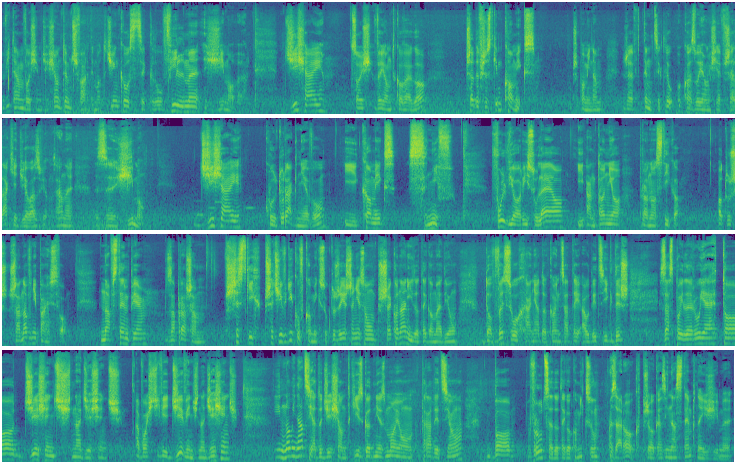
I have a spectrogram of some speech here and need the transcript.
Witam w 84. odcinku z cyklu Filmy Zimowe. Dzisiaj coś wyjątkowego, przede wszystkim komiks. Przypominam, że w tym cyklu ukazują się wszelakie dzieła związane z zimą. Dzisiaj kultura gniewu i komiks Sniff. Fulvio Risuleo i Antonio Pronostico. Otóż, szanowni państwo, na wstępie zapraszam wszystkich przeciwników komiksu, którzy jeszcze nie są przekonani do tego medium, do wysłuchania do końca tej audycji, gdyż zaspoileruję to 10 na 10, a właściwie 9 na 10. I nominacja do dziesiątki, zgodnie z moją tradycją, bo wrócę do tego komiksu za rok przy okazji następnej zimy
